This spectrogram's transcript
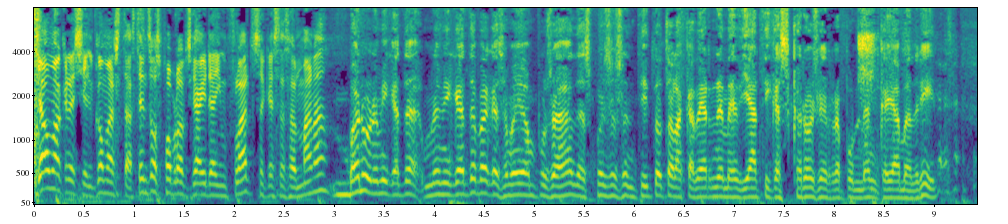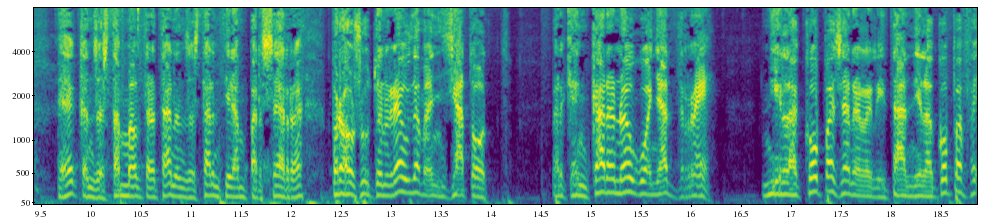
Jaume Creixell, com estàs? Tens els pebrots gaire inflats aquesta setmana? Bueno, una miqueta, una miqueta perquè se m'hi van posar després de sentir tota la caverna mediàtica escarosa i repugnant que hi ha a Madrid, eh, que ens estan maltratant, ens estan tirant per serra, però us ho tindreu de menjar tot, perquè encara no heu guanyat res. Ni la Copa Generalitat, ni la Copa Fe...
